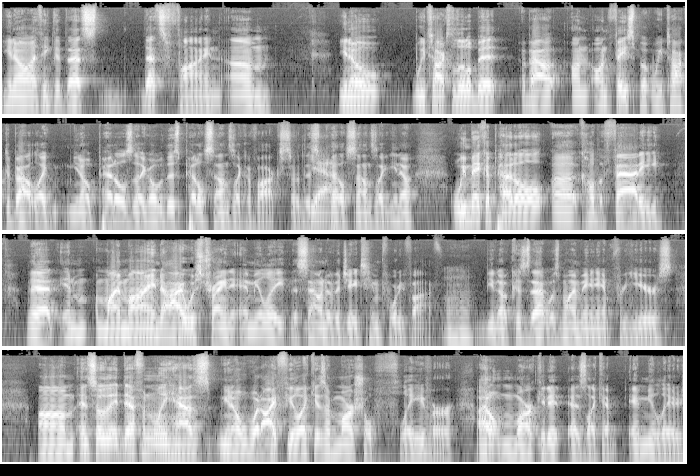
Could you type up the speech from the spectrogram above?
you know, I think that that's that's fine. Um, you know, we talked a little bit about on on Facebook. We talked about like you know pedals like oh this pedal sounds like a Vox or this Yeah. pedal sounds like you know we make a pedal uh, called the Fatty that in my mind I was trying to emulate the sound of a JTM 45. You know because that was my main amp for years. Um, and so it definitely has, you know, what I feel like is a Marshall flavor. I don't market it as like a emulator,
